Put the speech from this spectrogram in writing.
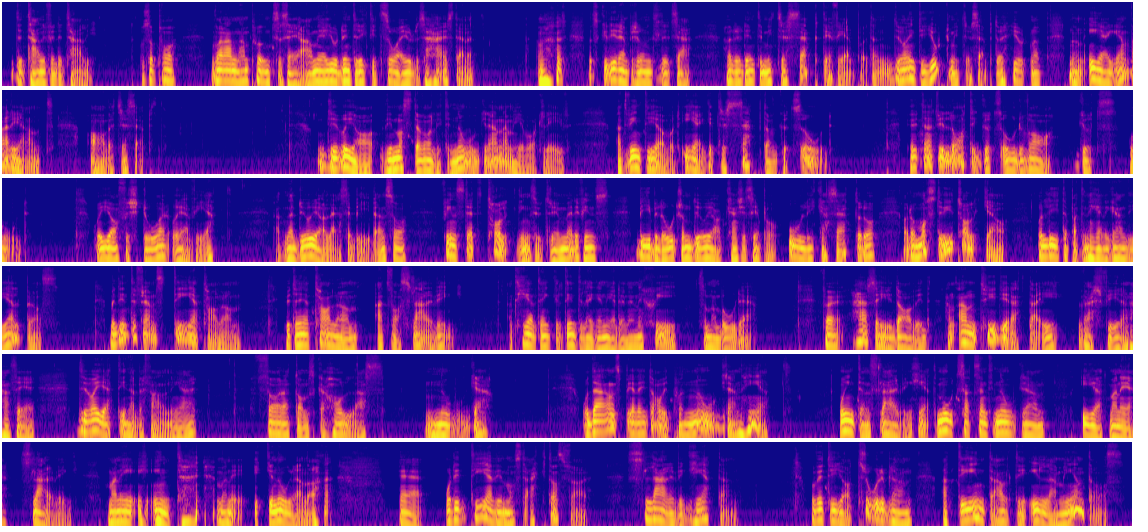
Detalj för detalj. Och så på varannan punkt så säger jag ja, men jag gjorde inte riktigt så, jag gjorde så här istället. Då skulle ju den personen till slut säga Hörru, det är inte mitt recept det är fel på. Utan du har inte gjort mitt recept. Du har gjort något, någon egen variant av ett recept. Du och jag, vi måste vara lite noggranna med i vårt liv. Att vi inte gör vårt eget recept av Guds ord. Utan att vi låter Guds ord vara Guds ord. Och jag förstår och jag vet att när du och jag läser Bibeln så finns det ett tolkningsutrymme. Det finns bibelord som du och jag kanske ser på olika sätt. Och då, och då måste vi ju tolka och, och lita på att den heliga ande hjälper oss. Men det är inte främst det jag talar om. Utan jag talar om att vara slarvig. Att helt enkelt inte lägga ner den energi som man borde. För här säger ju David, han antyder detta i vers 4. Han säger, du har gett dina befallningar för att de ska hållas noga. Och där anspelar David på en noggrannhet och inte en slarvighet. Motsatsen till noggrann är ju att man är slarvig. Man är inte, man är icke noggrann då. Eh, och det är det vi måste akta oss för. Slarvigheten. Och vet du, jag tror ibland att det inte alltid är illa ment av oss.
